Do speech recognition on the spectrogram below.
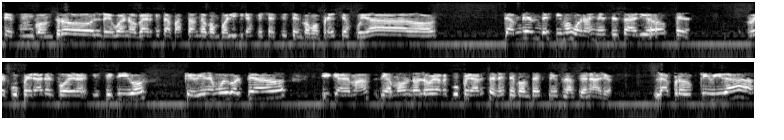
de un control, de, bueno, ver qué está pasando con políticas que ya existen como precios cuidados. También decimos, bueno, es necesario recuperar el poder adquisitivo que viene muy golpeado y que además, digamos, no logra recuperarse en este contexto inflacionario. La productividad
